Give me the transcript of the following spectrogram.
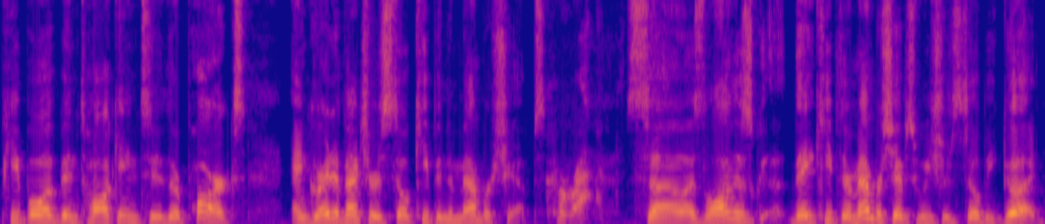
people have been talking to their parks, and Great Adventure is still keeping the memberships. Correct. So as long as they keep their memberships, we should still be good.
